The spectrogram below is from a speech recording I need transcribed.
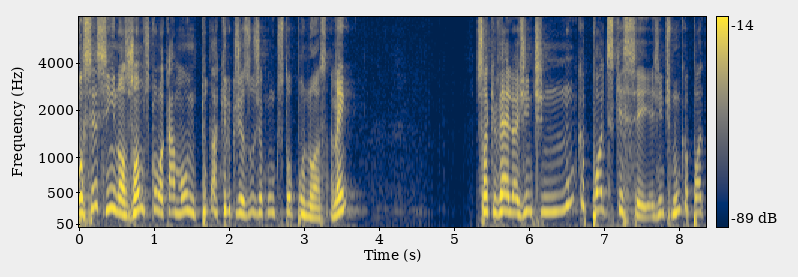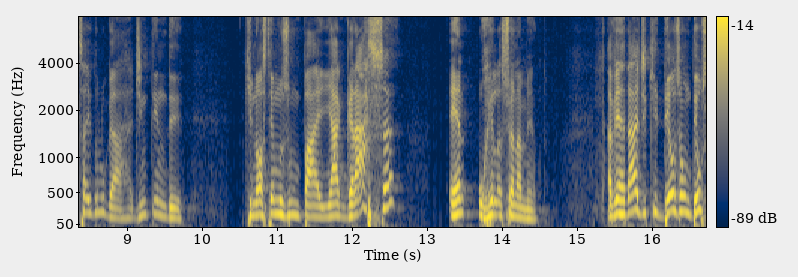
você sim, nós vamos colocar a mão em tudo aquilo que Jesus já conquistou por nós. Amém? Só que, velho, a gente nunca pode esquecer, a gente nunca pode sair do lugar de entender que nós temos um pai e a graça é o relacionamento. A verdade é que Deus é um Deus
